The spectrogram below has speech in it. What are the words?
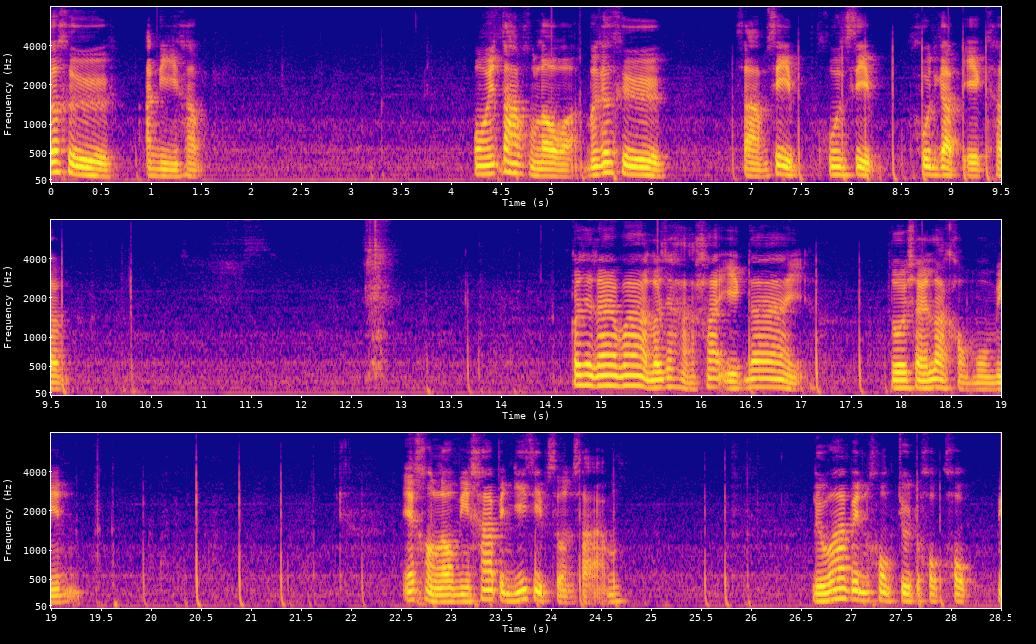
ก็คืออันนี้ครับโมเมนต์ตามของเราอะ มันก็คือ30คูณ10คูณกับ x ครับ ก็จะได้ว่าเราจะหาค่า x ได้ โดยใช้หลักของโมเมนต์ x ของเรามีค่าเป็น 20 ส่วน 3 หรือว่าเป็น 6.66 เม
